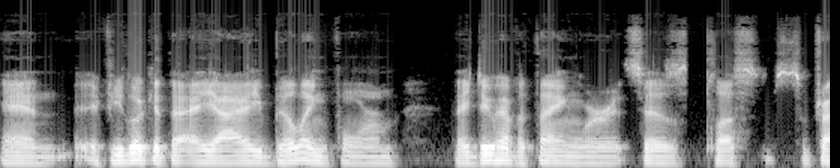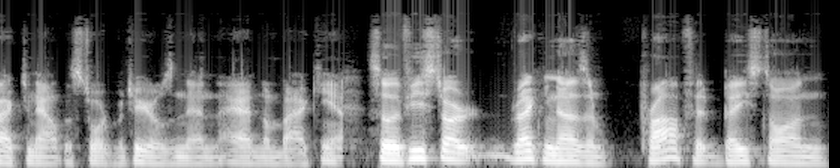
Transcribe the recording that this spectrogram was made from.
And if you look at the AIA billing form, they do have a thing where it says plus subtracting out the stored materials and then adding them back in. So if you start recognizing profit based on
